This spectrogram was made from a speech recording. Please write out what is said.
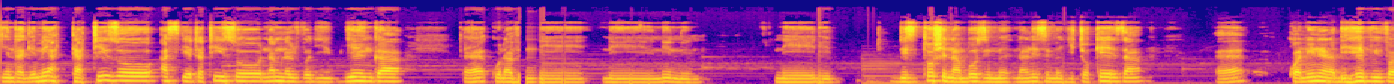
inategemea tatizo, asili ya tatizo, namna alivyojijenga Eh, kuna ni ni nini ni, ni distortion ambazo zime, nani zimejitokeza eh, kwa nini ana behave hivyo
